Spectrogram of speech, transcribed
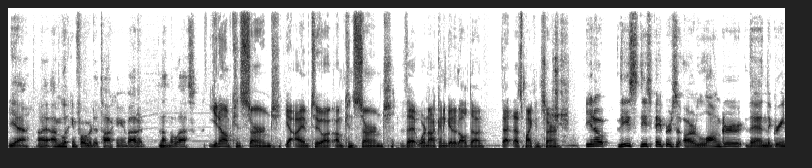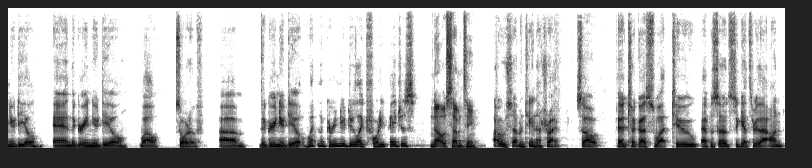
yeah, I, am looking forward to talking about it nonetheless. You know, I'm concerned. Yeah, I am too. I'm concerned that we're not going to get it all done. That, that's my concern. You know, these these papers are longer than the Green New Deal, and the Green New Deal, well, sort of. Um, the Green New Deal, what the Green New Deal like 40 pages? No, it was 17. Oh, 17, that's right. So it took us what two episodes to get through that one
